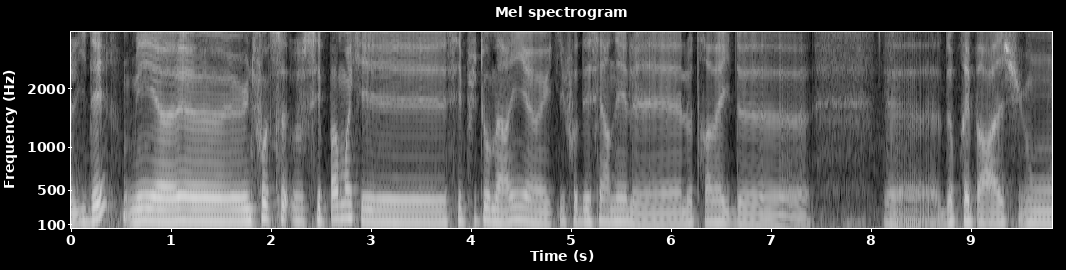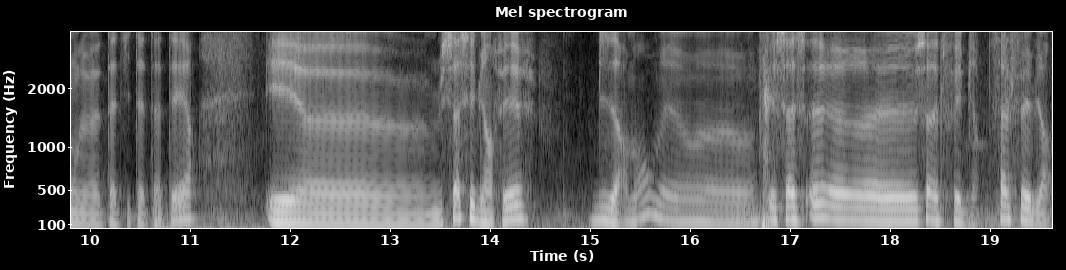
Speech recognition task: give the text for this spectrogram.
l'idée, mais euh, une fois que c'est pas moi qui c'est plutôt Marie euh, qu'il faut décerner le travail de euh, de préparation tati terre. Et ça, c'est bien fait, bizarrement, mais et ça, ça le fait bien, ça le fait bien.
